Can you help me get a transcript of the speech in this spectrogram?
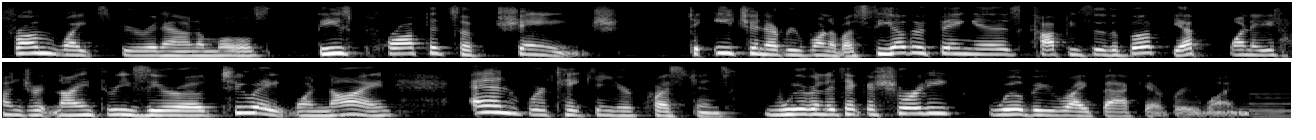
from white spirit animals, these prophets of change to each and every one of us. The other thing is copies of the book. Yep, 1 800 930 2819. And we're taking your questions. We're going to take a shorty. We'll be right back, everyone.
